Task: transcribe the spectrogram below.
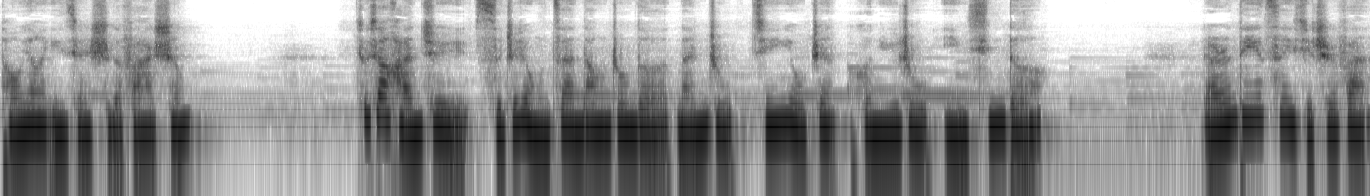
同样一件事的发生。就像韩剧《死之永赞》当中的男主金佑镇和女主尹新德，两人第一次一起吃饭，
